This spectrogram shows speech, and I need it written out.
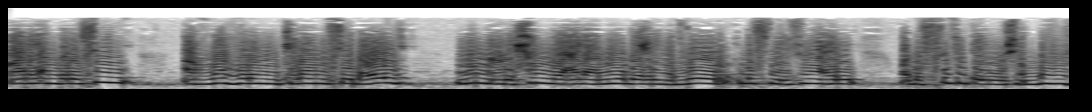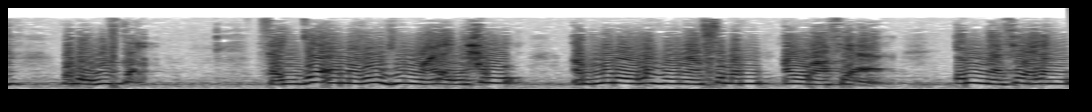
قال الأندلسي الظاهر من كلام سيبويه منع الحمل على موضع المجرور باسم الفاعل وبالصفة المشبهة وبالمصدر. فإن جاء ما يوهم على المحل أضمروا له ناصبا أو رافعا إما فعلا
